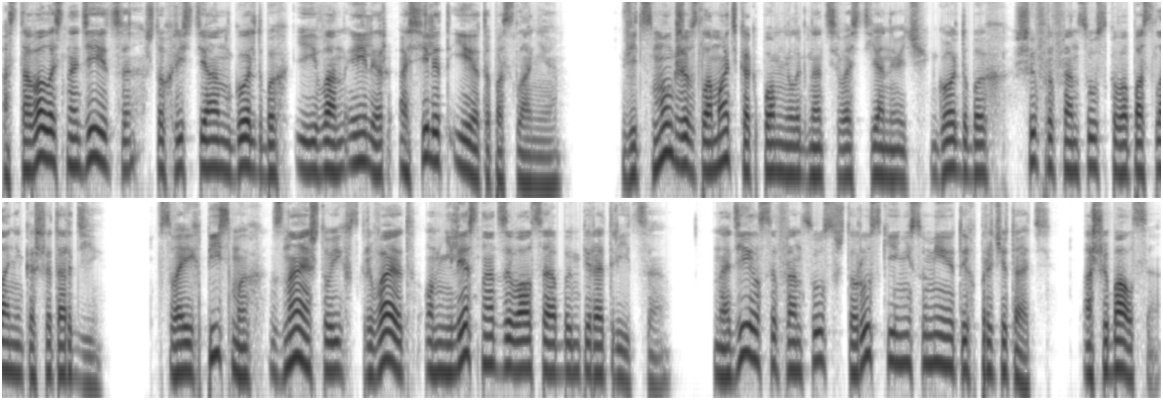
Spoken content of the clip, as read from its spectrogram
Оставалось надеяться, что Христиан Гольдбах и Иван Эйлер осилят и это послание. Ведь смог же взломать, как помнил Игнат Севастьянович, Гольдбах, шифр французского посланника Шетарди. В своих письмах, зная, что их вскрывают, он нелестно отзывался об императрице. Надеялся француз, что русские не сумеют их прочитать. Ошибался.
